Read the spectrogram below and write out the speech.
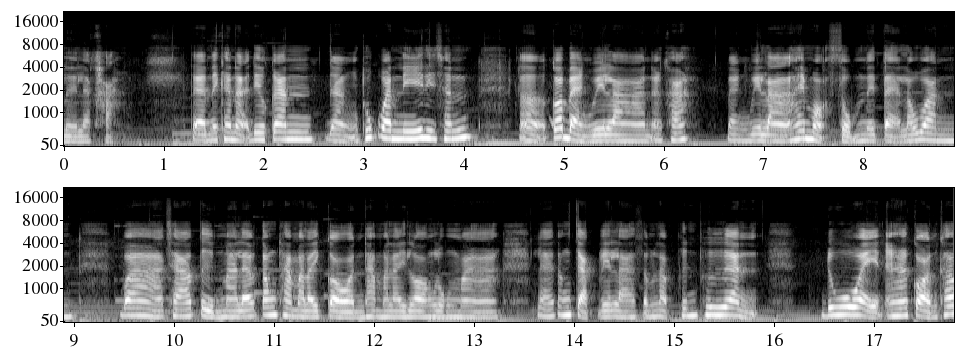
เลยแหละค่ะ แต่ในขณะเดียวกันอย่างทุกวันนี้ดิฉันก็แบ่งเวลานะคะ แบ่งเวลาให้เหมาะสมในแต่ละวัน ว่าเช้าตื่นมาแล้วต้องทำอะไรก่อนทำอะไรรองลงมา และต้องจัดเวลาสำหรับเพื่อนๆด้วยนะคะก่อนเข้า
